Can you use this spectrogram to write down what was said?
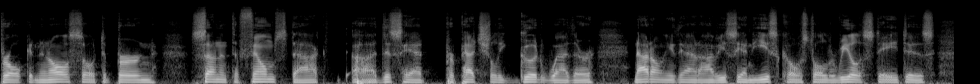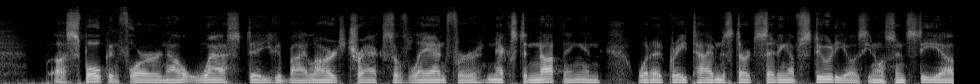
broken, and also to burn sun into film stock. Uh, this had perpetually good weather. Not only that, obviously, on the East Coast, all the real estate is uh, spoken for. And out west, uh, you could buy large tracts of land for next to nothing. And what a great time to start setting up studios, you know, since the uh,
